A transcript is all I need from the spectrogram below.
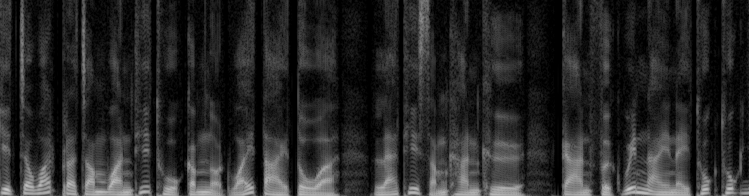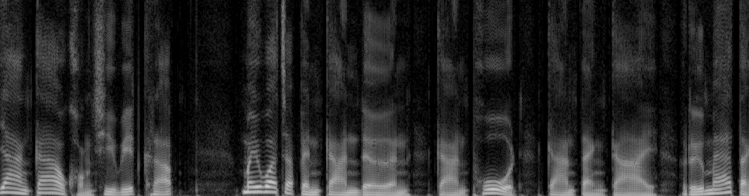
กิจวัตรประจำวันที่ถูกกำหนดไว้ตายตัว และที่สำคัญคือ การฝึกวินัยในทุกๆย่างก้าวของชีวิตครับ ไม่ว่าจะเป็นการเดิน การพูด การแต่งกาย หรือแม้แต่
